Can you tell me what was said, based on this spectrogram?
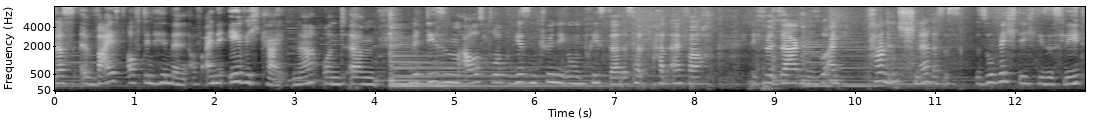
Das weist auf den Himmel, auf eine Ewigkeit. Ne? Und ähm, mit diesem Ausdruck, wir sind Könige und Priester, das hat, hat einfach, ich würde sagen, so ein Punch. Ne? Das ist so wichtig, dieses Lied.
